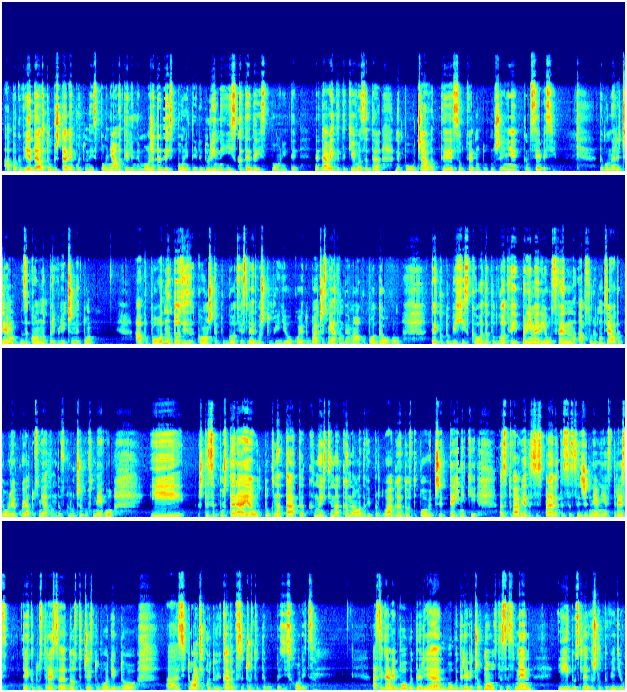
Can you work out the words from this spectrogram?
а пък вие давате обещания, които не изпълнявате или не можете да изпълните, или дори не искате да изпълните, не давайте такива, за да не получавате съответното отношение към себе си. Да го наречем закон на привличането. А по повод на този закон ще подготвя следващо видео, което обаче смятам да е малко по-дълго, тъй като бих искала да подготвя и примери, освен абсолютно цялата теория, която смятам да включа в него. И ще се постарая от тук нататък наистина канала да ви предлага доста повече техники, а за това вие да се справяте с ежедневния стрес, тъй като стреса доста често води до а, ситуации, които ви карат да се чувствате в безисходица. А сега ви благодаря. Благодаря ви, че отново сте с мен и до следващото видео.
